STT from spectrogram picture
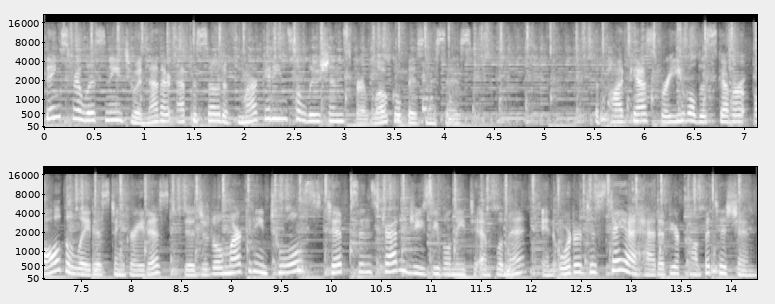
Thanks for listening to another episode of Marketing Solutions for Local Businesses, podcast where you will discover all the latest and greatest digital marketing tools, tips, and strategies you will need to implement in order to stay ahead of your competition.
